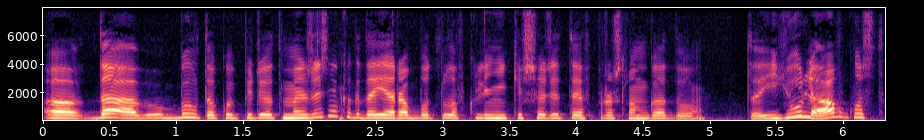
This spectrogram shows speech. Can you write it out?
А, да, был такой период в моей жизни, когда я работала в клинике Шарите в прошлом году июль, август.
